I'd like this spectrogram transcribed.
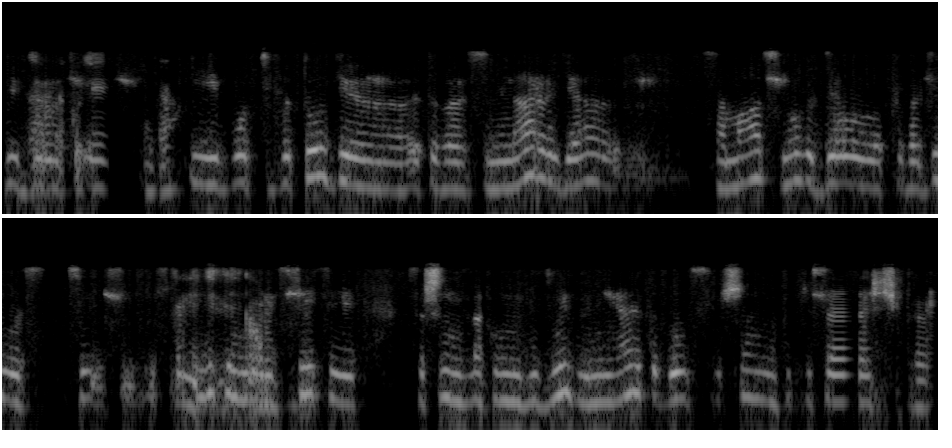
ведет. И вот в итоге этого семинара я сама снова делала, проводила сомнительные сети совершенно незнакомыми людьми. Для меня это был совершенно потрясающий проект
